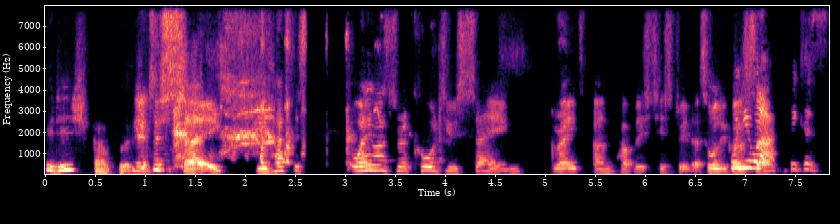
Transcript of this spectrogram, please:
it is published. Yeah, just say you have to. When he wants to record you saying great unpublished history, that's all you've got Well, to you say. are because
